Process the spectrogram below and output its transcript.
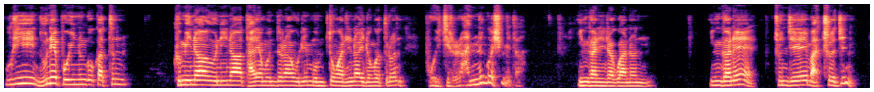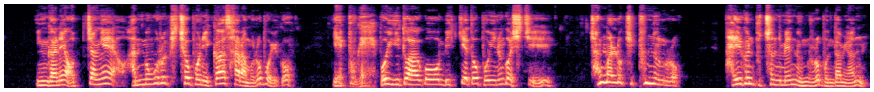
우리 눈에 보이는 것 같은 금이나 은이나 다이아몬드나 우리 몸뚱아리나 이런 것들은 보이지를 않는 것입니다. 인간이라고 하는 인간의 존재에 맞춰진 인간의 업장의 안목으로 비춰보니까 사람으로 보이고 예쁘게 보이기도 하고 믿게도 보이는 것이지 정말로 깊은 눈으로 밝은 부처님의 눈으로 본다면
